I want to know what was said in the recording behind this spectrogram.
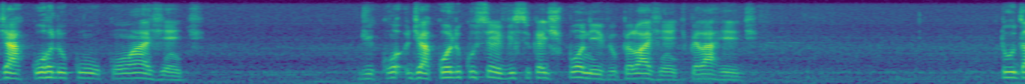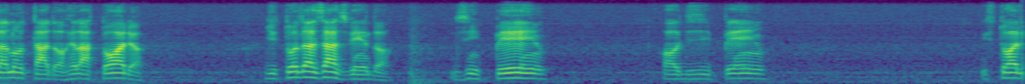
de acordo com, com a agente. De, de acordo com o serviço que é disponível pelo agente, pela rede. Tudo anotado, ó. Relatório, ó, de todas as vendas, ó. Desempenho, ó, desempenho histórico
